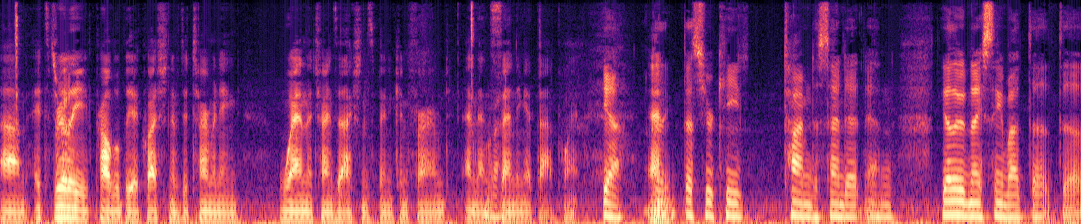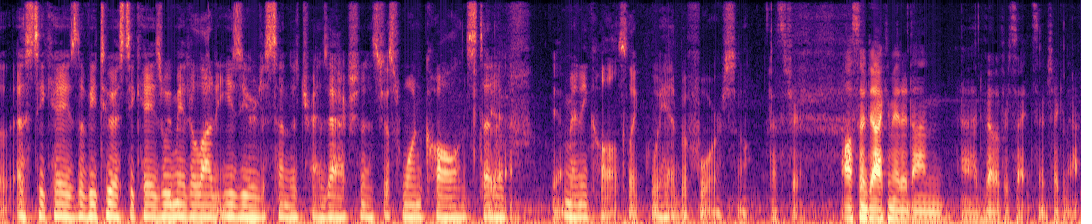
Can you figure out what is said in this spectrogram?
Um, it's really right. probably a question of determining when the transaction's been confirmed and then Right. sending at that point. Yeah, And- that's your key time to send it. And the other nice thing about the, the SDKs, the V2 SDKs, we made it a lot easier to send a transaction. It's just one call instead Yeah, of yeah. many calls like we had before. So That's true. Also documented on uh, developer site, so check it out.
